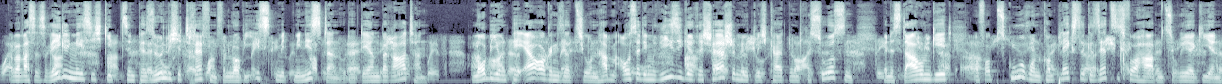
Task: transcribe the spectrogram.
Aber was es regelmäßig gibt, sind persönliche Treffen von Lobbyisten mit Ministern oder deren Beratern. Lobby- und PR-Organisationen haben außerdem riesige Recherchemöglichkeiten und Ressourcen, wenn es darum geht, auf obskure und komplexe Gesetzesvorhaben zu reagieren.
